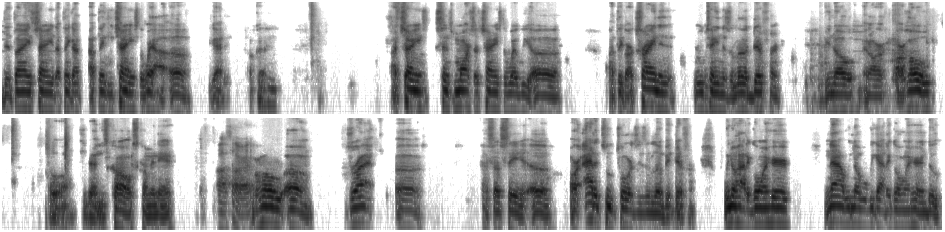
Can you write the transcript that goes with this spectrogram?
the things changed. I think I, I think we changed the way I uh got it. Okay. Mm-hmm. I changed since March. I changed the way we uh. I think our training routine is a little different. You know, and our our whole. Oh, keep got these calls coming in. Oh, it's all right. Our whole um draft, uh, as I said, uh, our attitude towards is a little bit different. We know how to go in here. Now we know what we got to go in here and do.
